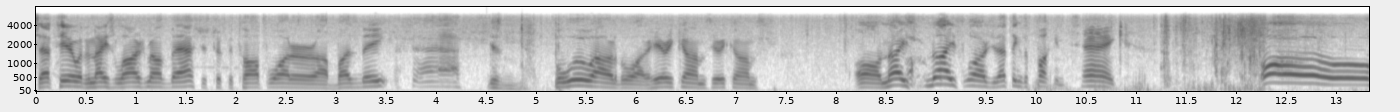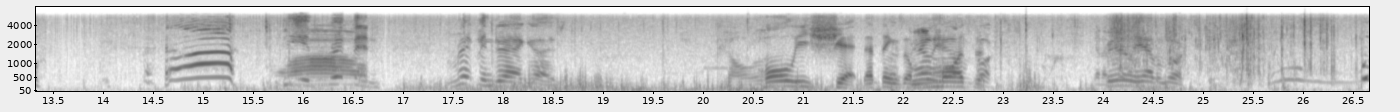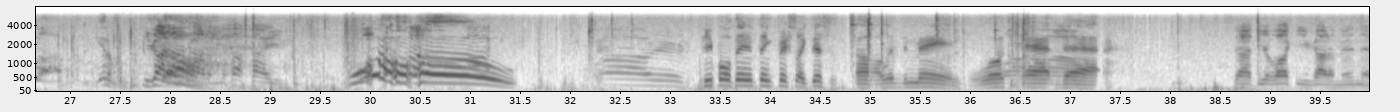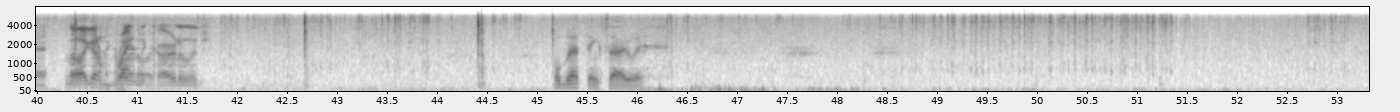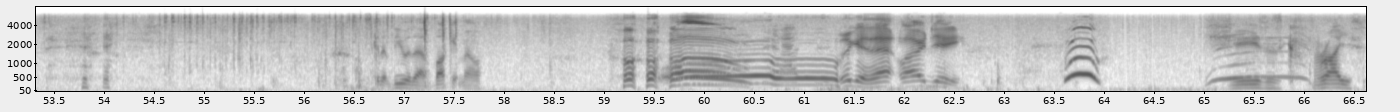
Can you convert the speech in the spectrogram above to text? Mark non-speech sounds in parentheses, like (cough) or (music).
Seth here with a nice largemouth bass. Just took the top water uh, buzz bait. (laughs) Just blew out of the water. Here he comes. Here he comes. Oh, nice, (laughs) nice large. That thing's a fucking tank. Oh! (laughs) He Wow. is ripping. Ripping drag, guys. Holy shit. That thing's a Barely have monster. hooked. Barely have him hooked. Get him. You got him, you got him. Nice. Whoa! Oh, dude. People didn't think fish like this uh, lived in Maine. Look at Wow. that. Seth, you're lucky you got him in there. Oh, I got him right in the cartilage. cartilage. Hold that thing sideways. Let's get a view of that bucket mouth. Oh, look at that largie. Jesus Christ.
